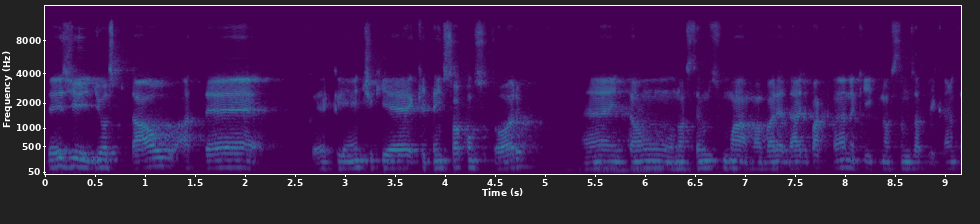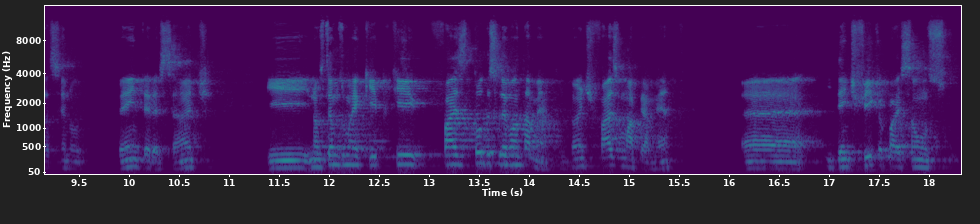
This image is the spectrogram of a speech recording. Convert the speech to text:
desde de hospital até é, cliente que, é, que tem só consultório, é, então, nós temos uma, uma, variedade bacana aqui que nós estamos aplicando, está sendo bem interessante. E nós temos uma equipe que faz todo esse levantamento. Então, a gente faz um mapeamento, é, identifica quais são os,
